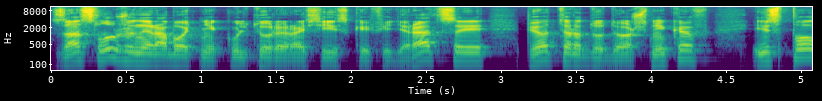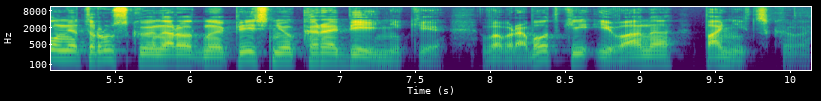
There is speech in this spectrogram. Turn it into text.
заслуженный работник культуры Российской Федерации Петр Дудошников исполнят русскую народную песню «Коробейники» в обработке Ивана Паницкого.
